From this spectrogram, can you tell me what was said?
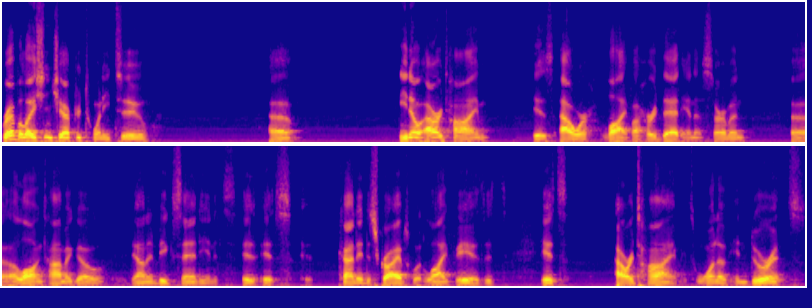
Revelation chapter 22, uh, you know, our time is our life. I heard that in a sermon uh, a long time ago down in Big Sandy, and it's it, it's it kind of describes what life is. It's it's our time. It's one of endurance,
